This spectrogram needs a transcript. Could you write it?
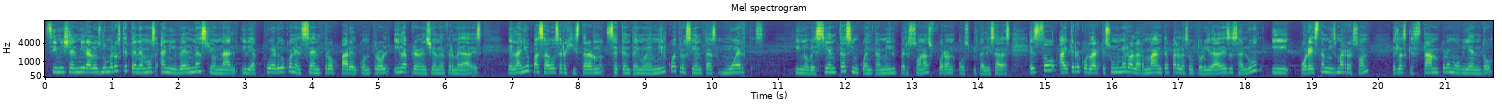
Sí, Michelle, mira, los números que tenemos a nivel nacional y de acuerdo con el Centro para el Control y la Prevención de Enfermedades, el año pasado se registraron 79.400 muertes y 950 mil personas fueron hospitalizadas. Esto hay que recordar que es un número alarmante para las autoridades de salud y por esta misma razón es las que están promoviendo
